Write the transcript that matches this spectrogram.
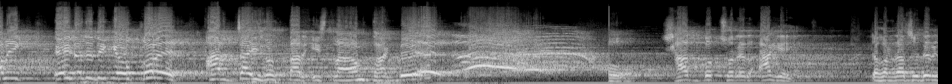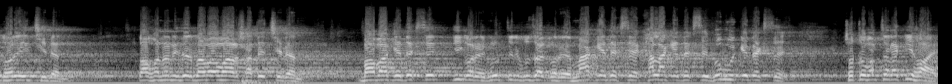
আমি এইটা যদি কেউ করে, আর যাই হোক, তার ইসলাম থাকবে। সাত বছরের আগে যখন রাসুলের ঘরেই ছিলেন, তখনও নিজের বাবা মার সাথে ছিলেন। বাবাকে দেখছে, কি করে? মূর্তির পূজা করে, মাকে দেখছে, খালাকে দেখছে, বুবুকে দেখছে। ছোট বাচ্চারা কি হয়?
